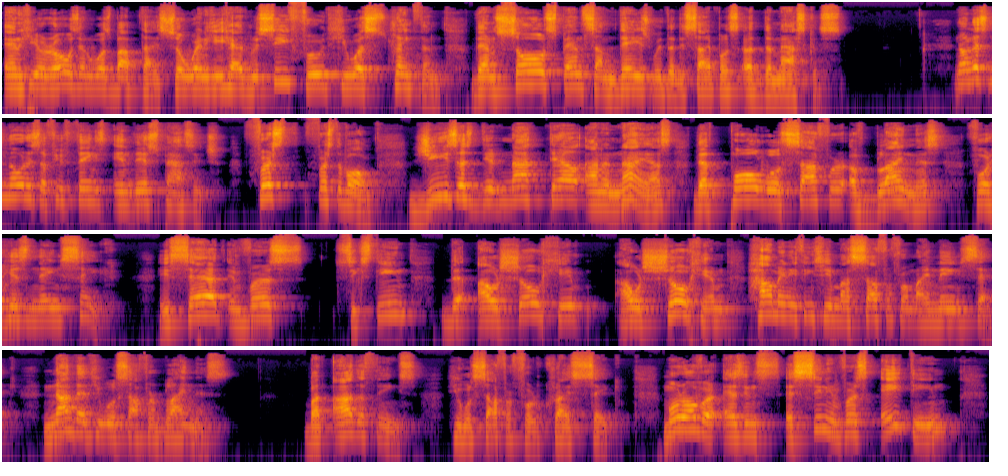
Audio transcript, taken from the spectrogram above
And he arose and was baptized. So when he had received food, he was strengthened. Then Saul spent some days with the disciples at Damascus. Now let's notice a few things in this passage. First, first of all, Jesus did not tell Ananias that Paul will suffer of blindness for his name's sake. He said in verse 16 that I will show him I will show him how many things he must suffer for my name's sake. Not that he will suffer blindness, but other things he will suffer for Christ's sake. Moreover, as in as seen in verse 18,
